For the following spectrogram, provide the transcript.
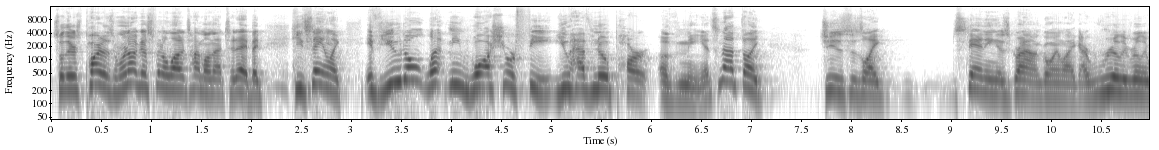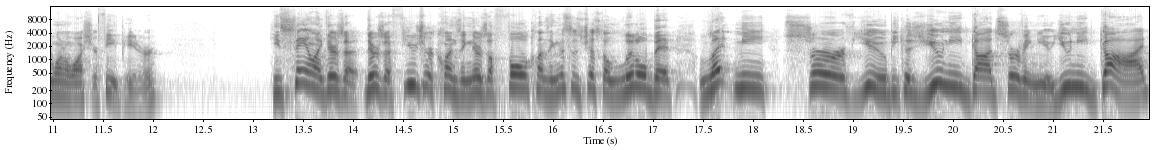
so there's part of this, we're not gonna spend a lot of time on that today, but he's saying, like, if you don't let me wash your feet, you have no part of me. It's not like Jesus is like standing his ground, going like, I really, really wanna wash your feet, Peter. He's saying like there's a there's a future cleansing, there's a full cleansing. This is just a little bit. Let me serve you because you need God serving you. You need God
